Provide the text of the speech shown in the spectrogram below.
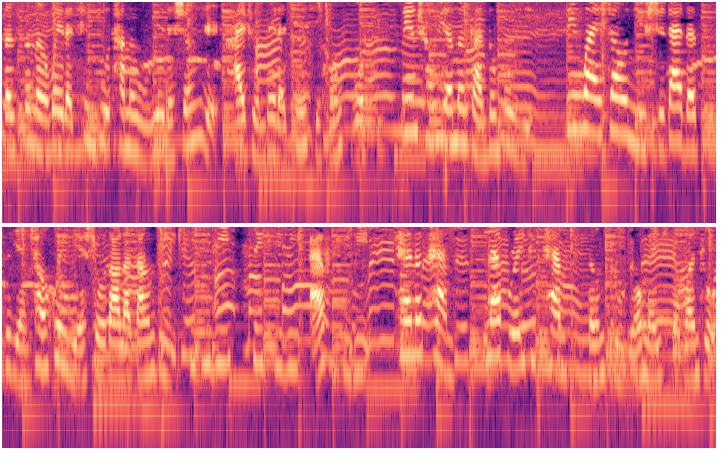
粉丝们为了庆祝他们五月的生日，还准备了惊喜横幅，令成员们感动不已。另外，少女时代的此次演唱会也受到了当地 T V、C T V、F T V、China Times、Liberty Times 等主流媒体的关注，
